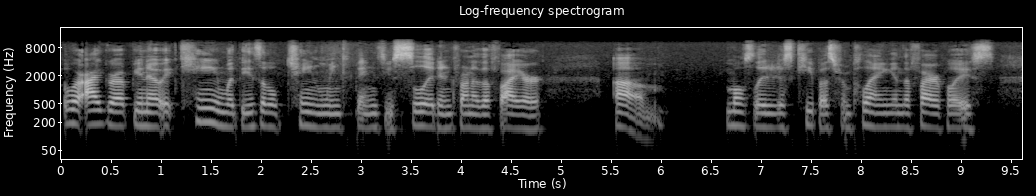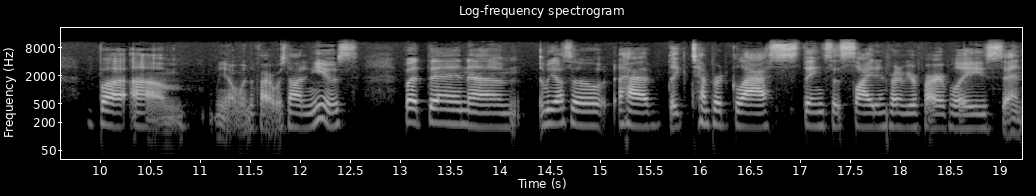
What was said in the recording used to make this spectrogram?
where I grew up, you know, it came with these little chain link things you slid in front of the fire, um, mostly to just keep us from playing in the fireplace. But um, you know, when the fire was not in use. But then um, we also had like tempered glass things that slide in front of your fireplace, and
